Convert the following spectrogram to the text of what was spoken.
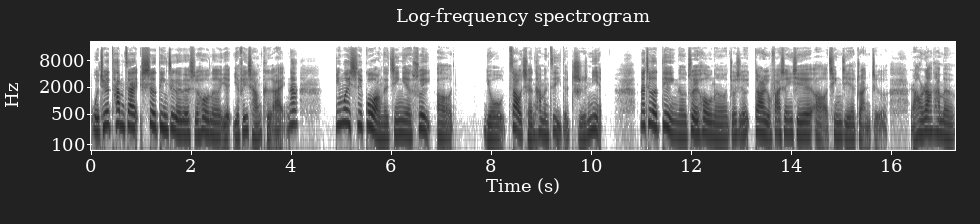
我觉得他们在设定这个的时候呢，也也非常可爱。那因为是过往的经验，所以呃，有造成他们自己的执念。那这个电影呢，最后呢，就是当然有发生一些呃情节转折，然后让他们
